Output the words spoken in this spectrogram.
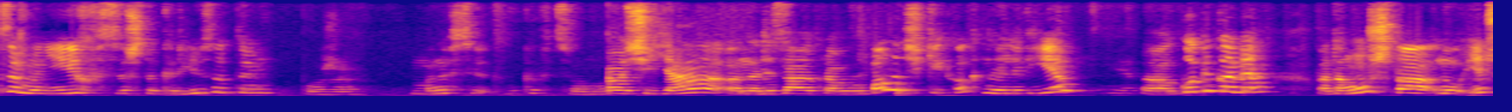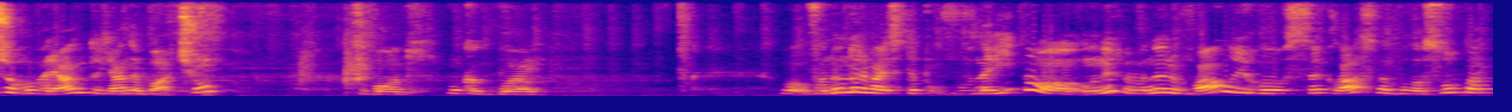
Це мені їх все ж таки різати. Боже, у мене всі руки в цьому. Коротше, я нарізаю крабові палички, як на олів'є, е, кубиками, тому що ну, іншого варіанту я не бачу. Вот, ну, как би. Воно не рветься. Типу, на відео них вони рвали його, все класно, було супер.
